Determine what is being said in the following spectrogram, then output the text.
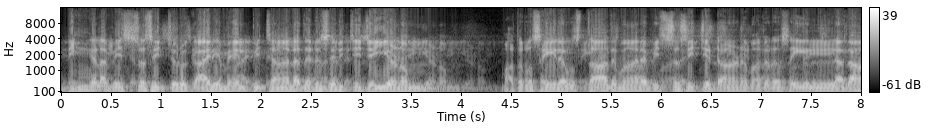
നിങ്ങളെ വിശ്വസിച്ചൊരു കാര്യം ഏൽപ്പിച്ചാൽ അതനുസരിച്ച് ചെയ്യണം. മദ്രസയിലെ ഉസ്താദ്മാരെ വിശ്വസിച്ചിട്ടാണ് മദ്രസയിൽ അതാ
